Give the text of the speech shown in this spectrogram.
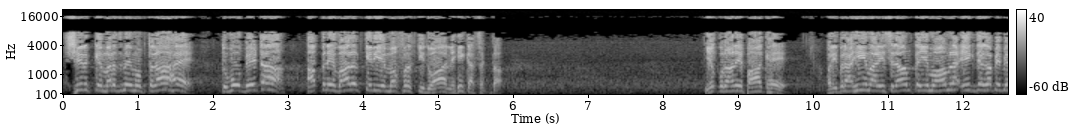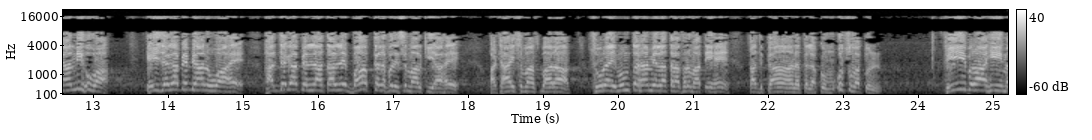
شرک کے مرض میں مبتلا ہے، تو وہ بیٹا اپنے والد کے لیے مغفرت کی دعا نہیں کر سکتا۔ یہ قرآن پاک ہے اور ابراہیم علیہ السلام کا یہ معاملہ ایک جگہ پہ بیان نہیں ہوا۔ کئی جگہ پہ بیان ہوا ہے۔ ہر جگہ پہ اللہ تعالی نے باپ کا لفظ استعمال کیا ہے۔ اٹھائیسواں پارہ سورہ ممتنہ میں اللہ تعالیٰ فرماتے ہیں، قد کانت لکم اسوت فی ابراہیم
